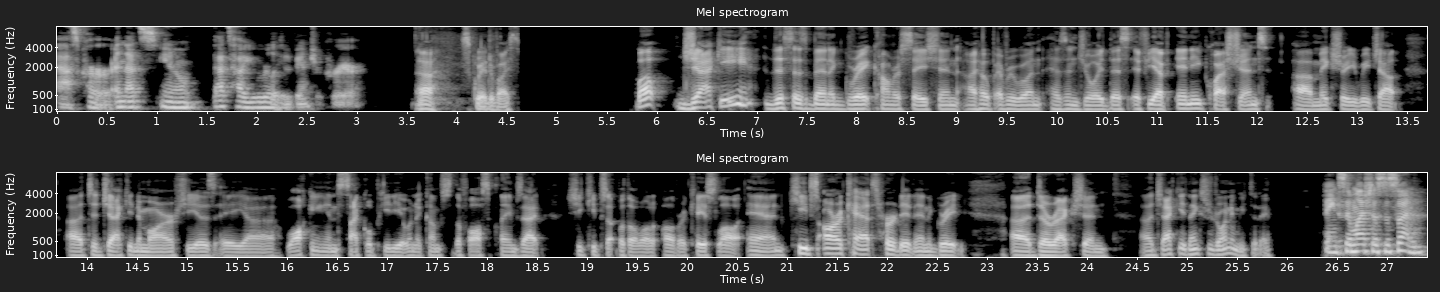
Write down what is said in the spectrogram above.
ask her, and that's you know that's how you really advance your career. Ah, it's great advice. Well, Jackie, this has been a great conversation. I hope everyone has enjoyed this. If you have any questions, uh, make sure you reach out uh, to Jackie DeMar. She is a uh, walking encyclopedia when it comes to the False Claims Act. She keeps up with all, all of our case law and keeps our cats herded in a great uh, direction. Uh, Jackie, thanks for joining me today. Thanks so much. This is fun.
